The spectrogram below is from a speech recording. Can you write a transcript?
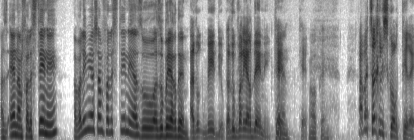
אז אין עם פלסטיני, אבל אם יש עם פלסטיני, אז הוא, אז הוא בירדן. אז הוא, בדיוק, אז הוא כבר ירדני, כן, כן. כן. אוקיי. אבל צריך לזכור, תראה,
